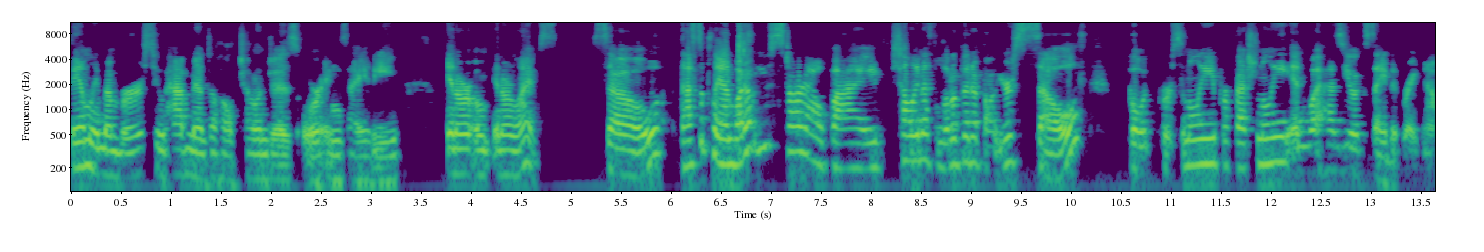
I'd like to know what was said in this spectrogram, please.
family members who have mental health challenges or anxiety in our own in our lives. So that's the plan. Why don't you start out by telling us a little bit about yourself, both personally, professionally, and what has you excited right now?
